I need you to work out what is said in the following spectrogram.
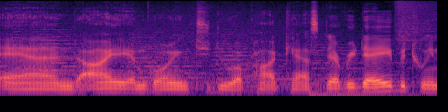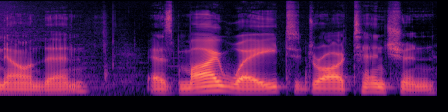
And I am going to do a podcast every day between now and then as my way to draw attention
